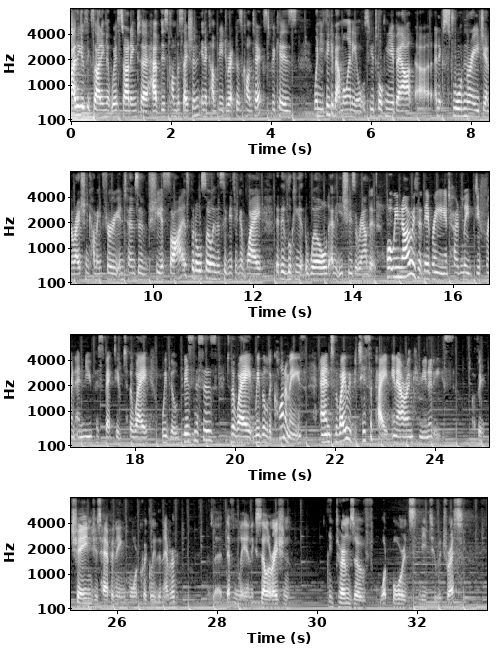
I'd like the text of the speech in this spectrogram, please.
I think it's exciting that we're starting to have this conversation in a company director's context because when you think about millennials, you're talking about uh, an extraordinary generation coming through in terms of sheer size, but also in the significant way that they're looking at the world and the issues around it. What we know is that they're bringing a totally different and new perspective to the way we build businesses, to the way we build economies, and to the way we participate in our own communities. I think change is happening more quickly than ever. There's uh, definitely an acceleration in terms of what boards need to address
